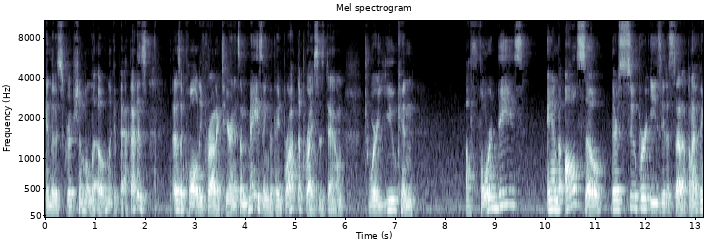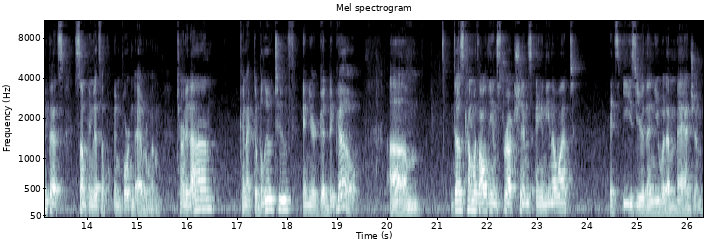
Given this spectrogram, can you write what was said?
in the description below. Look at that. That is, that is a quality product here. And it's amazing that they brought the prices down to where you can afford these and also they're super easy to set up. And I think that's something that's important to everyone. Turn it on, connect to Bluetooth, and you're good to go. Um, does come with all the instructions and you know what? It's easier than you would imagine.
